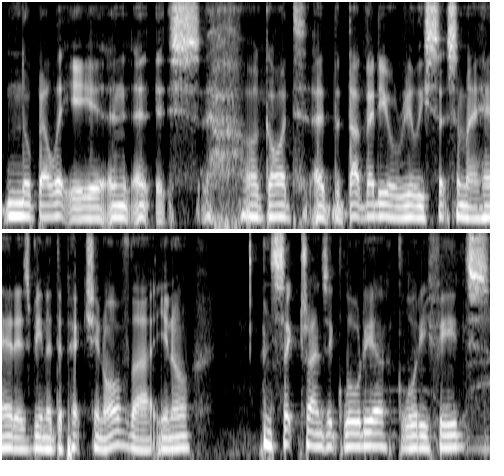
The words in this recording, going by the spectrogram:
nobility, and and it's oh god, that video really sits in my head as being a depiction of that. You know, in Sic Transit Gloria, Glory fades.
